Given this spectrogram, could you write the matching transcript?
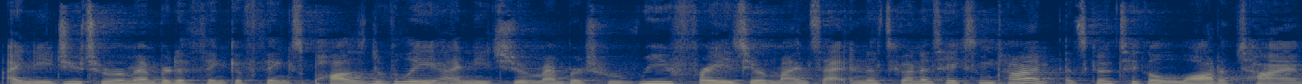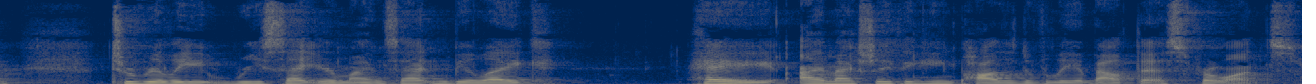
I need you to remember to think of things positively. I need you to remember to rephrase your mindset, and it's going to take some time. It's going to take a lot of time to really reset your mindset and be like, hey, I'm actually thinking positively about this for once.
